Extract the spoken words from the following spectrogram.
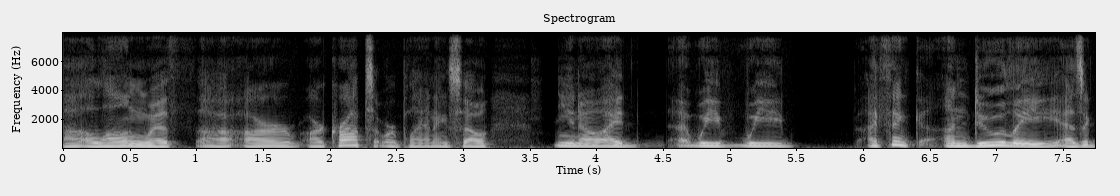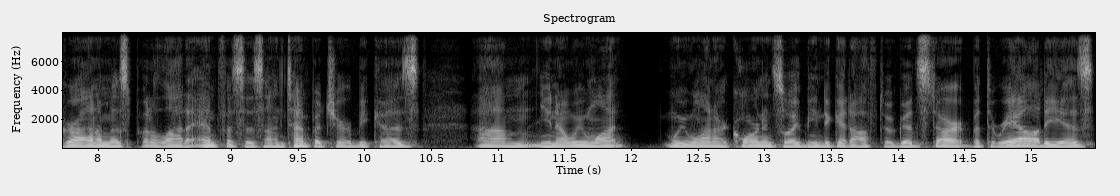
uh, along with uh, our our crops that we're planting. So you know i we we i think unduly as agronomists put a lot of emphasis on temperature because um, you know we want we want our corn and soybean to get off to a good start but the reality is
